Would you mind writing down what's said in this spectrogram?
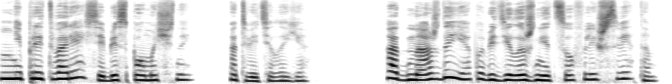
«Не притворяйся беспомощной», — ответила я. «Однажды я победила жнецов лишь светом».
